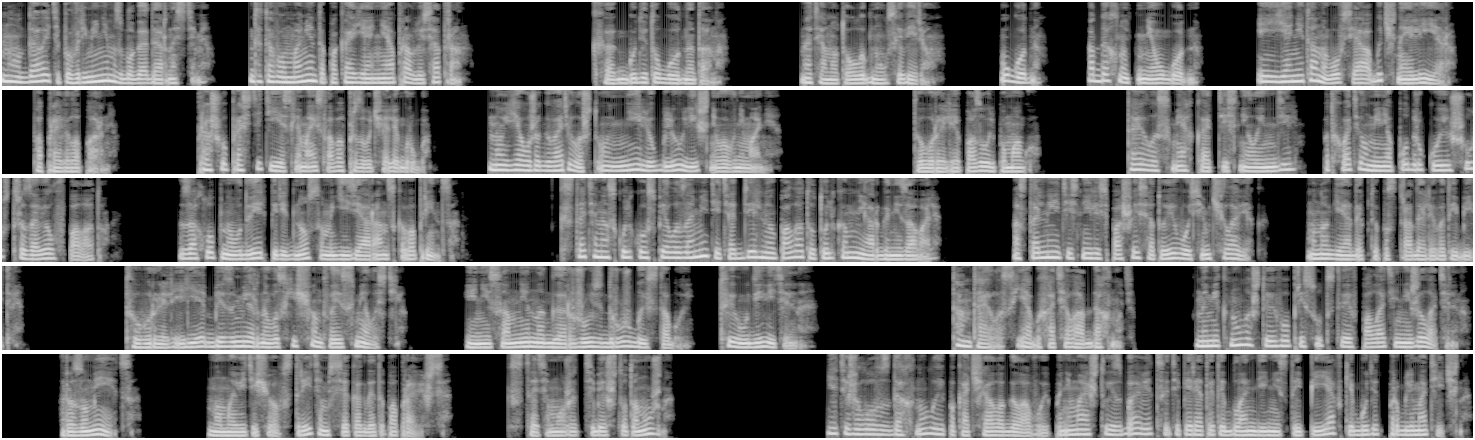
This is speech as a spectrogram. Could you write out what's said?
Ну, давайте повременим с благодарностями. До того момента, пока я не оправлюсь от ран. Как будет угодно, Тана. Натянуто улыбнулся Верион. Угодно. Отдохнуть мне угодно. И я не Тана вовсе, а обычная Лиера», — поправила парня. «Прошу простить, если мои слова прозвучали грубо. Но я уже говорила, что не люблю лишнего внимания». «Таурелия, позволь, помогу». Тайлос мягко оттеснил Индиль, подхватил меня под руку и шустро завел в палату, захлопнув дверь перед носом езиаранского принца. Кстати, насколько успела заметить, отдельную палату только мне организовали. Остальные теснились по шесть, а то и восемь человек. Многие адепты пострадали в этой битве. Турели, я безмерно восхищен твоей смелостью. И, несомненно, горжусь дружбой с тобой. Ты удивительная. Тантайлос, я бы хотела отдохнуть. Намекнула, что его присутствие в палате нежелательно. Разумеется. Но мы ведь еще встретимся, когда ты поправишься. Кстати, может, тебе что-то нужно? Я тяжело вздохнула и покачала головой, понимая, что избавиться теперь от этой блондинистой пиявки будет проблематично.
